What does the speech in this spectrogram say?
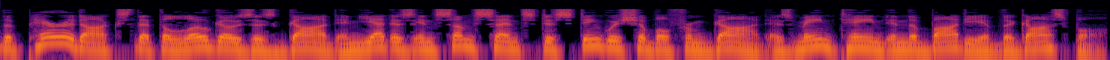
The paradox that the Logos is God and yet is in some sense distinguishable from God is maintained in the body of the Gospel.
